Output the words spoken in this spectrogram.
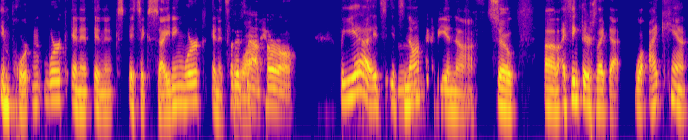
important work and it and it's, it's exciting work and it's but it's not thorough but yeah it's it's mm. not going to be enough so um, i think there's like that well i can't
